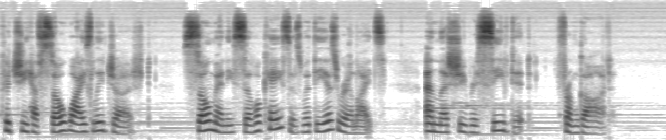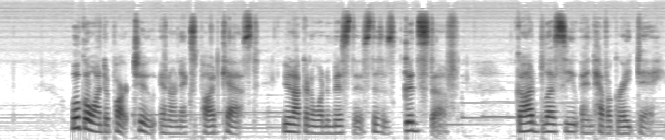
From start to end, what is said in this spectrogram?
could she have so wisely judged so many civil cases with the Israelites unless she received it from God? We'll go on to part two in our next podcast. You're not going to want to miss this. This is good stuff. God bless you and have a great day.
